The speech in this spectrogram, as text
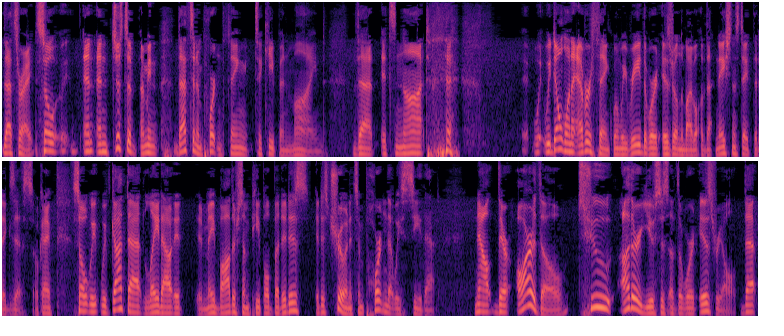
That's right. So, and and just to, I mean, that's an important thing to keep in mind that it's not. we don't want to ever think when we read the word Israel in the Bible of that nation state that exists. Okay, so we, we've got that laid out. It it may bother some people, but it is it is true, and it's important that we see that. Now there are though two other uses of the word Israel that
